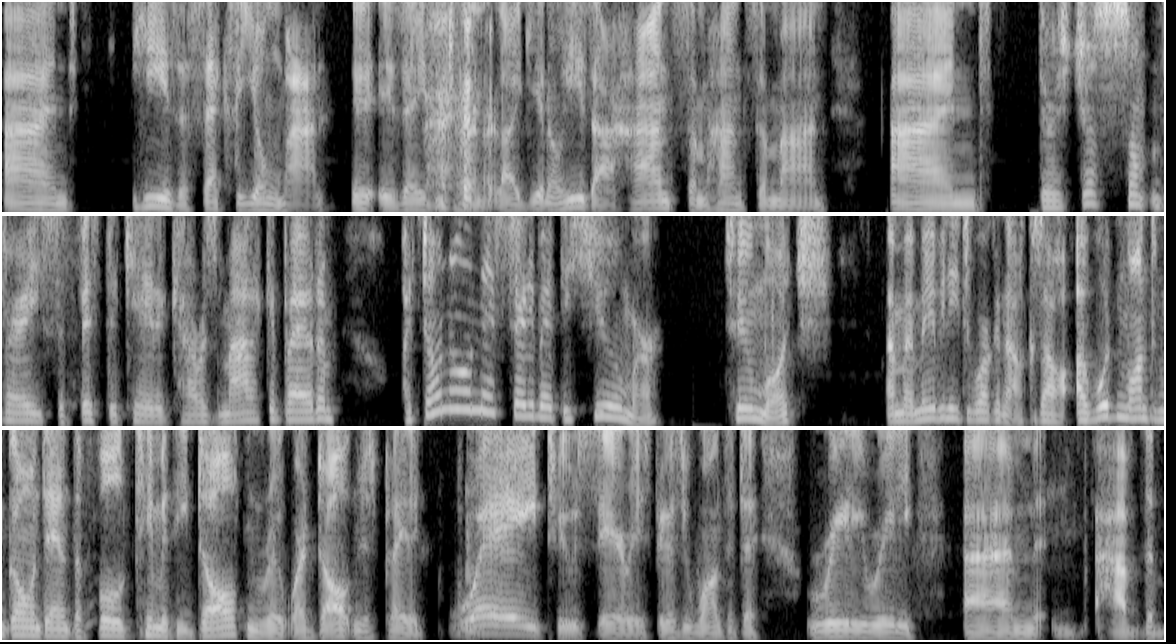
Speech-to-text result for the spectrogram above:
And he is a sexy young man, is Aidan Turner. like, you know, he's a handsome, handsome man. And there's just something very sophisticated, charismatic about him. I don't know necessarily about the humor too much. And I maybe need to work on that because I, I wouldn't want him going down the full Timothy Dalton route where Dalton just played it way too serious because he wanted to really, really um, have the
